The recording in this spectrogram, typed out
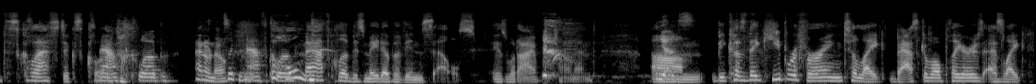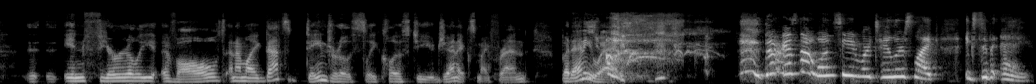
The Scholastics Club. math club. I don't know. It's like math club. the whole math club is made up of incels is what i've determined Yes. um because they keep referring to like basketball players as like inferiorly evolved and i'm like that's dangerously close to eugenics my friend but anyway there is that one scene where Taylor's like, Exhibit A,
